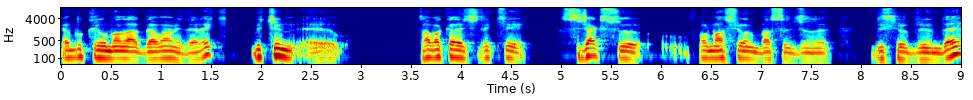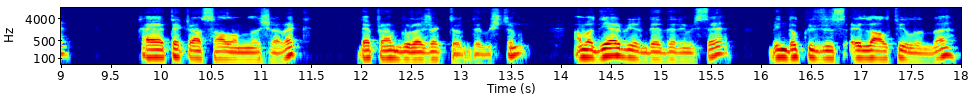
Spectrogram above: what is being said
ve bu kırılmalar devam ederek bütün e, tabakalar içindeki sıcak su formasyon basıncını düşürdüğünde kaya tekrar sağlamlaşarak deprem duracaktır demiştim. Ama diğer bir nedenim ise 1956 yılında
